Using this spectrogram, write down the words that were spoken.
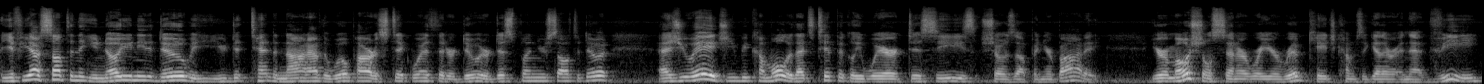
if you have something that you know you need to do, but you tend to not have the willpower to stick with it or do it or discipline yourself to do it, as you age, you become older. That's typically where disease shows up in your body. Your emotional center, where your rib cage comes together, and that V,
